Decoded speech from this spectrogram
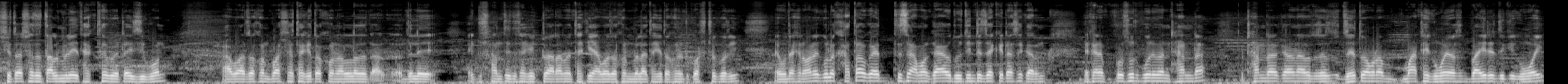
সেটার সাথে তাল মিলেই থাকতে হবে, এটাই জীবন। আবার যখন বাসায় থাকি, তখন আল্লাহ দিলে একটু শান্তিতে থাকি, একটু আরামে থাকি, আবার যখন মেলায় থাকি, তখন একটু কষ্ট করি। এবং দেখেন, অনেকগুলো খাতাও গায়ে দিতেছে আমার গায়েও দুই তিনটে জ্যাকেট আছে, কারণ এখানে প্রচুর পরিমাণ ঠান্ডা। তো ঠান্ডার কারণে যেহেতু- আমরা মাঠে ঘুমাই, অর্থাৎ বাইরের দিকে ঘুমাই,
